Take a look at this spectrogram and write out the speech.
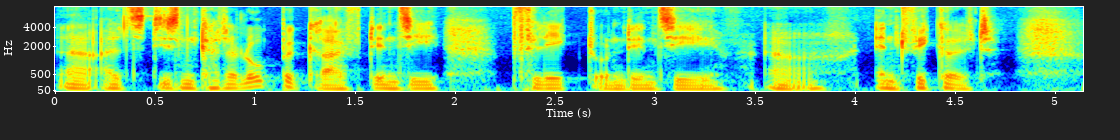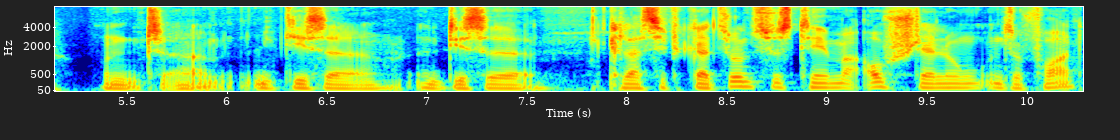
äh, als diesen Katalog begreift, den sie pflegt und den sie äh, entwickelt. Und ähm, diese, diese Klassifikationssysteme, Aufstellungen und so fort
